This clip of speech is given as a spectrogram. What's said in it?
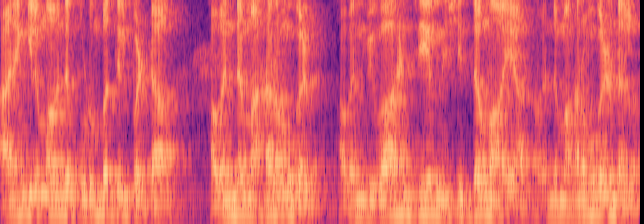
ആരെങ്കിലും അവന്റെ കുടുംബത്തിൽപ്പെട്ട അവന്റെ മഹറമുകൾ അവൻ വിവാഹം ചെയ്യൽ നിഷിദ്ധമായ അവന്റെ മഹറമുകൾ ഉണ്ടല്ലോ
